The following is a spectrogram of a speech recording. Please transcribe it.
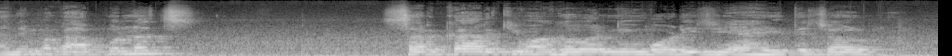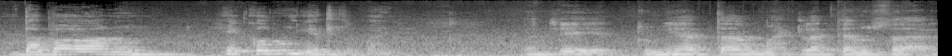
आणि मग आपणच सरकार किंवा गव्हर्निंग बॉडी जी आहे त्याच्यावर दबाव आणून हे करून घेतलं पाहिजे. म्हणजे तुम्ही आता म्हटलात त्यानुसार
